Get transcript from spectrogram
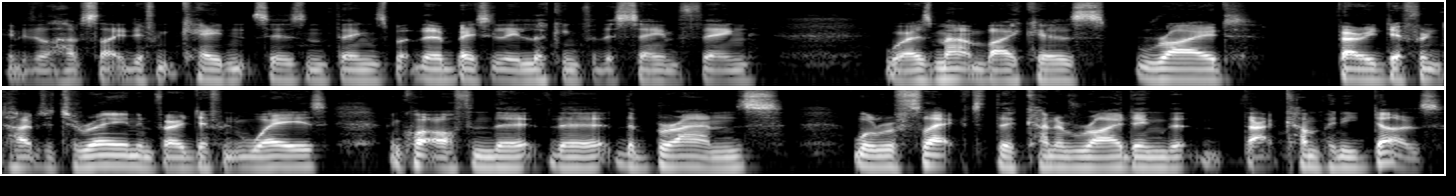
Maybe they'll have slightly different cadences and things, but they're basically looking for the same thing. Whereas mountain bikers ride very different types of terrain in very different ways, and quite often the the, the brands will reflect the kind of riding that that company does.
